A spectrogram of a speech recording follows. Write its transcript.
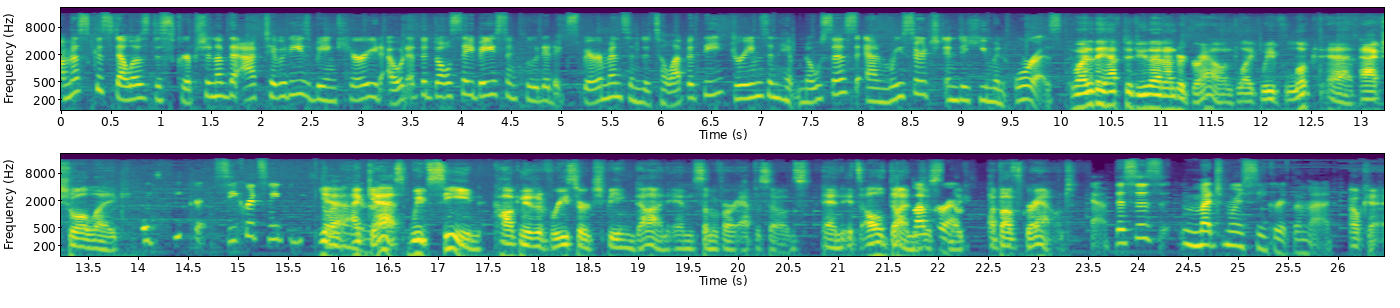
Thomas Costello's description of the activities being carried out at the Dulce base included experiments into telepathy, dreams and hypnosis, and research into human auras. Why do they have to do that underground? Like we've looked at actual like It's. Secrets need to be stored yeah, I guess we've seen cognitive research being done in some of our episodes, and it's all done Above just ground. like above ground. Yeah, this is much more secret than that. Okay.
